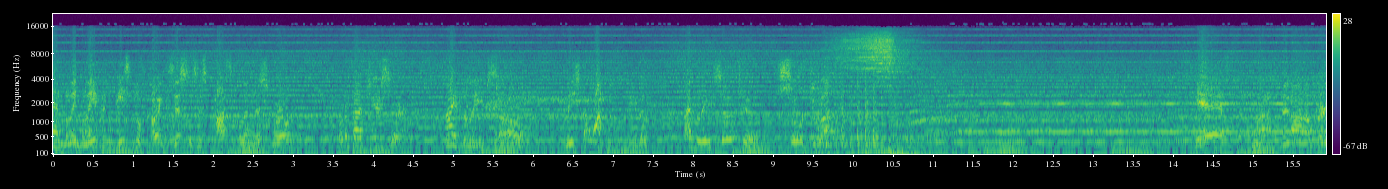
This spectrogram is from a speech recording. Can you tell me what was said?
Do you men believe, believe that peaceful coexistence is possible in this world? What about you, sir? I believe so. At least I want to believe it. I believe so, too. So do I. Yes, but one has been on alert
